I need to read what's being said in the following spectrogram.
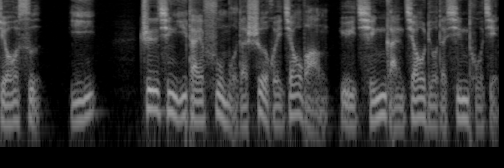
九四一，知青一代父母的社会交往与情感交流的新途径。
